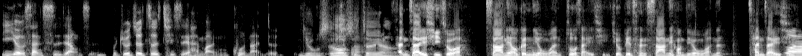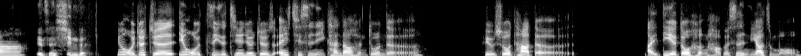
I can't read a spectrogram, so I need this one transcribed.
一二三四这样子。我觉得这这其实也还蛮困难的。有时候是这样，掺在一起做啊，撒尿跟牛丸做在一起就变成撒尿牛丸了，掺在一起对啊，变成新的。因为我就觉得，因为我自己的经验就觉得说，哎，其实你看到很多人的，比如说他的 idea 都很好，可是你要怎么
